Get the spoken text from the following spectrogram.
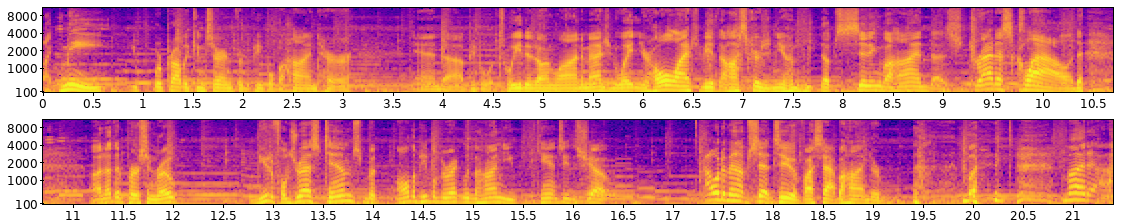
like me, were probably concerned for the people behind her. And uh, people have tweeted online. Imagine waiting your whole life to be at the Oscars and you end up sitting behind a stratus cloud. Another person wrote, Beautiful dress, Tems, but all the people directly behind you can't see the show. I would have been upset too if I sat behind her but but uh,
